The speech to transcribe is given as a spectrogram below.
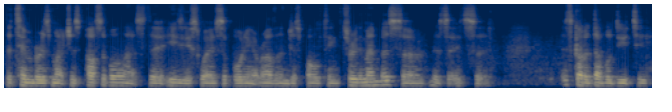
the timber as much as possible. That's the easiest way of supporting it rather than just bolting through the members. So it's it's a, it's got a double duty.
